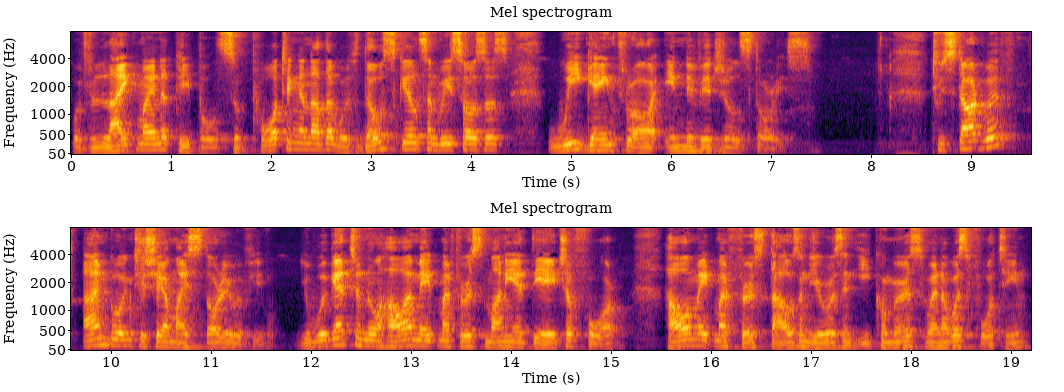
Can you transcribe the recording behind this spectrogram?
with like-minded people, supporting another with those skills and resources we gain through our individual stories. To start with, I'm going to share my story with you. You will get to know how I made my first money at the age of four, how I made my first thousand euros in e-commerce when I was 14,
